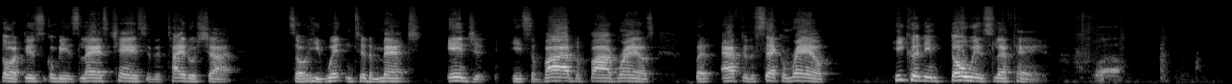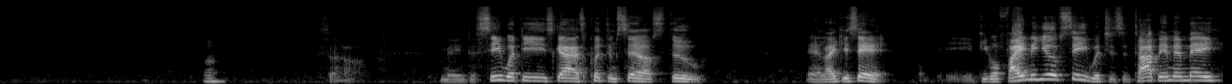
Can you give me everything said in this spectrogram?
thought this was going to be his last chance at the title shot. So he went into the match injured. He survived the five rounds, but after the second round, he couldn't even throw his left hand. Wow. Hmm. So, I mean, to see what these guys put themselves through, and like you said, if you're gonna fight in the UFC, which is the top MMA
